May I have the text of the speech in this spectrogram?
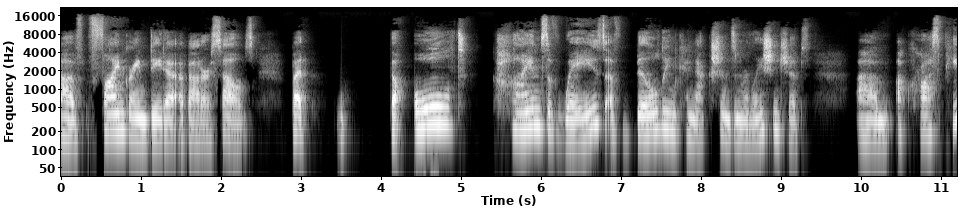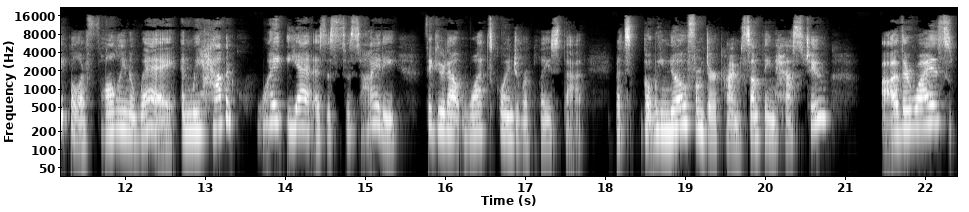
of fine grained data about ourselves. But the old kinds of ways of building connections and relationships um, across people are falling away. And we haven't quite yet, as a society, figured out what's going to replace that. But, but we know from Durkheim something has to. Otherwise,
